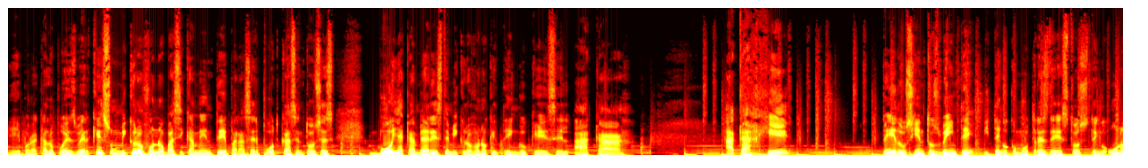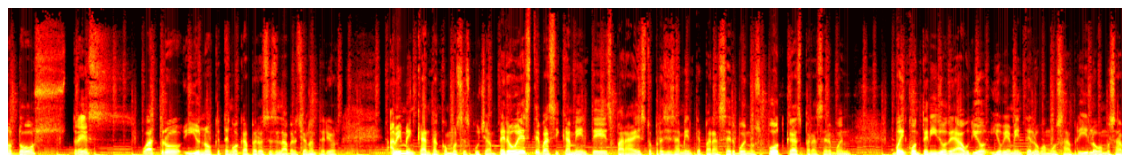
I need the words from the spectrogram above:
Eh, por acá lo puedes ver, que es un micrófono básicamente para hacer podcast. Entonces voy a cambiar este micrófono que tengo, que es el AK, AKG P220 y tengo como tres de estos. Tengo uno, dos, tres, 4 y uno que tengo acá, pero esa es la versión anterior. A mí me encantan cómo se escuchan, pero este básicamente es para esto, precisamente para hacer buenos podcasts, para hacer buen, buen contenido de audio y obviamente lo vamos a abrir, lo vamos a,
